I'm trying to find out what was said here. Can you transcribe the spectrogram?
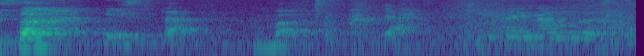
¿Lista? Lista. Va. Ya, aquí peinando esto.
